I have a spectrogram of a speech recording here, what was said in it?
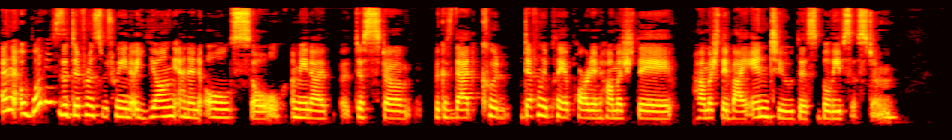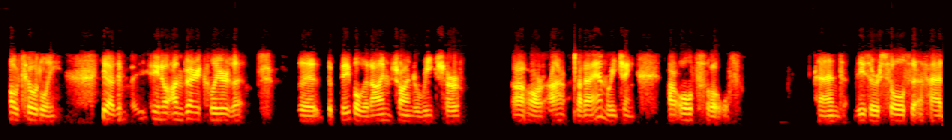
And what is the difference between a young and an old soul? I mean, I just um, because that could definitely play a part in how much they how much they buy into this belief system. Oh, totally. Yeah, the, you know, I'm very clear that the the people that I'm trying to reach are, uh, or are, that I am reaching, are old souls, and these are souls that have had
